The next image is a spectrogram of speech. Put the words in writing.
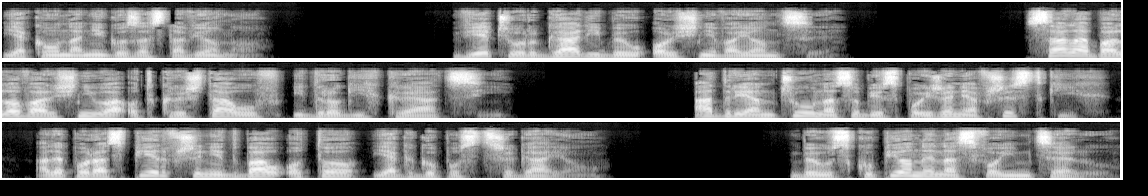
jaką na niego zastawiono. Wieczór gali był olśniewający. Sala balowa lśniła od kryształów i drogich kreacji. Adrian czuł na sobie spojrzenia wszystkich, ale po raz pierwszy nie dbał o to, jak go postrzegają. Był skupiony na swoim celu.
